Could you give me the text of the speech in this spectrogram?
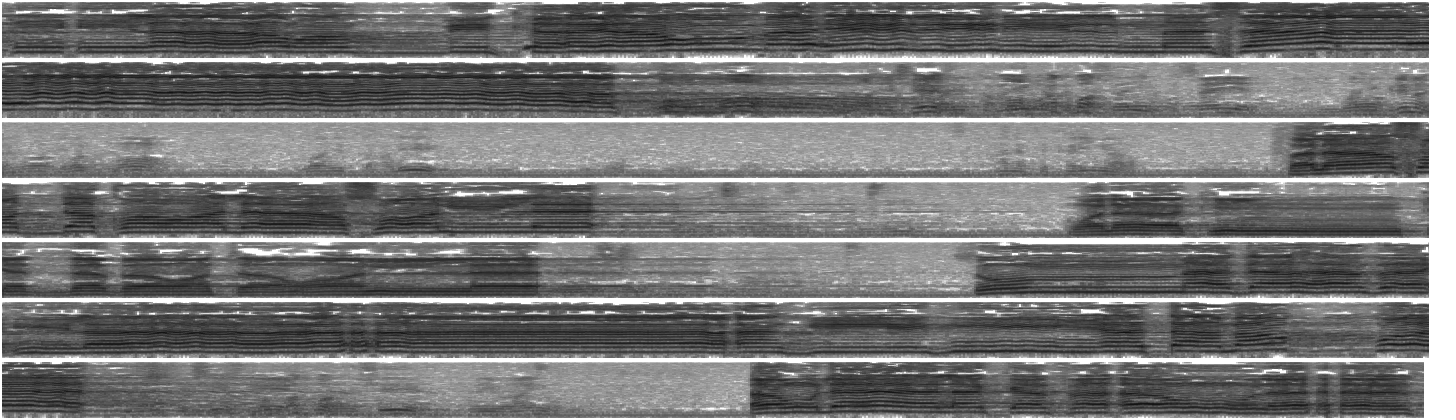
بالساق إلى ربك يومئذ المساق الله الله شيخ الله أكبر السيد الله يكرمك الله يفتح عليك سبحانك يا كريم يا رب فلا صدق ولا صلى. ولكن كذب وتولى. ثم ذهب إلى أهله يتمطى. أولى لك فأولى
